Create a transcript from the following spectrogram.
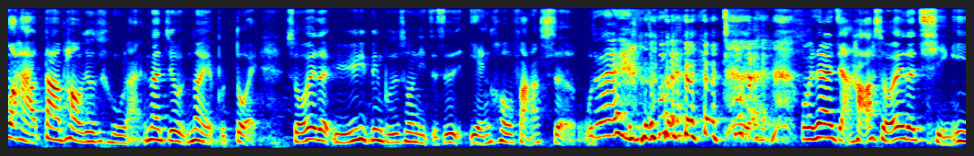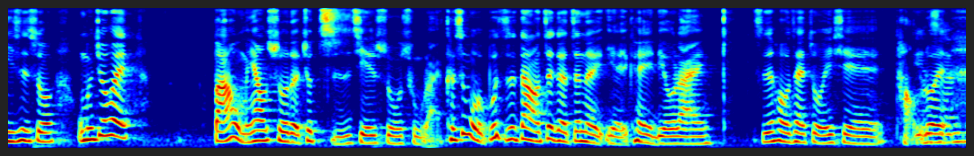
哇大炮就出来，那就那也不对。所谓的语域，并不是说你只是延后发射。我对对对，我们现在讲好，所谓的情谊是说，我们就会把我们要说的就直接说出来。可是我不知道这个真的也可以留来。之后再做一些讨论，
